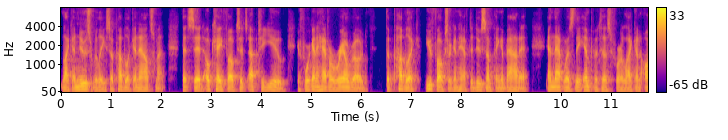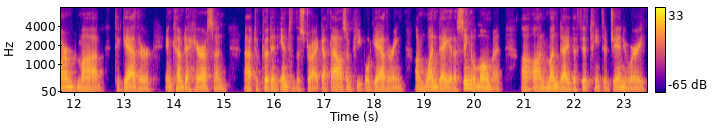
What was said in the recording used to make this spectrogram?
like a news release, a public announcement that said, "Okay, folks, it's up to you. If we're going to have a railroad, the public, you folks are going to have to do something about it." And that was the impetus for like an armed mob to gather and come to Harrison uh, to put an end to the strike. A thousand people gathering on one day at a single moment uh, on Monday, the 15th of January,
